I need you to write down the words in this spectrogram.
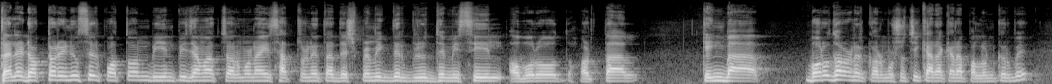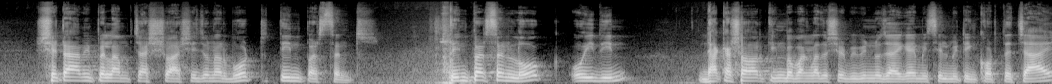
তাহলে ডক্টর ইনুসের পতন, বিএনপি জামাত চরমনাই, ছাত্রনেতা, দেশপ্রেমিকদের বিরুদ্ধে মিছিল, অবরোধ, হরতাল কিংবা বড় ধরনের কর্মসূচি কারা কারা পালন করবে, সেটা আমি পেলাম চারশো আশি জনের ভোট, তিন পার্সেন্ট তিন পার্সেন্ট লোক ওই দিন ঢাকা শহর কিংবা বাংলাদেশের বিভিন্ন জায়গায় মিছিল মিটিং করতে চায়।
